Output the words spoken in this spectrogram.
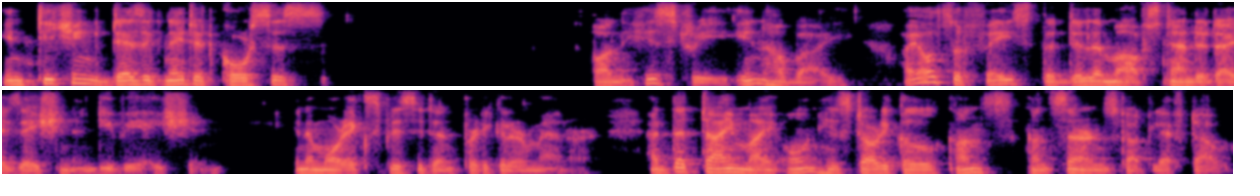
In teaching designated courses on history in Hawaii, I also faced the dilemma of standardization and deviation in a more explicit and particular manner. At that time, my own historical cons- concerns got left out.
